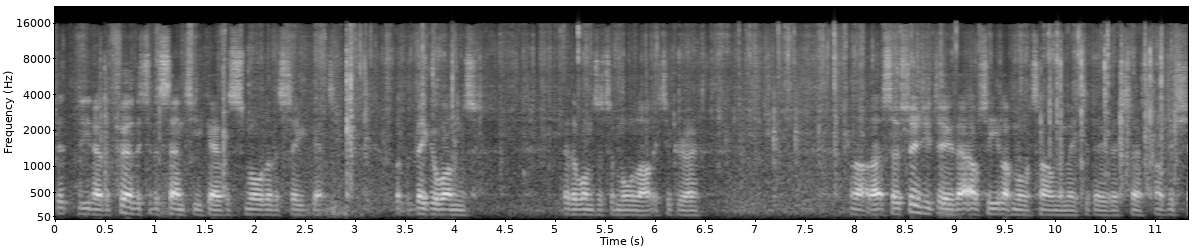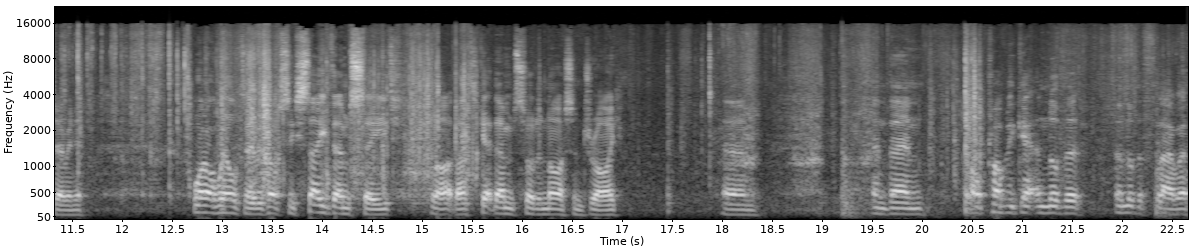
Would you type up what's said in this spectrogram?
that you know, the further to the centre you go, the smaller the seed gets. But the bigger ones they're the ones that are more likely to grow. Like that. So as soon as you do that, obviously you'll have more time than me to do this, so I'm just showing you. What I will do is obviously save them seed like that, get them sort of nice and dry. Um, and then I'll probably get another another flower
